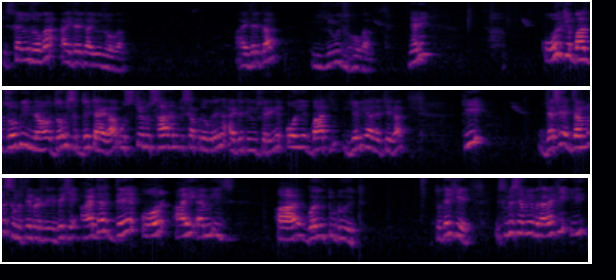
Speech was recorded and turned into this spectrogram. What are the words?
किसका यूज़ होगा? आइदर का यूज़ होगा। आइदर का यूज़ होगा। यानी और के बाद जो भी नाउ जो भी सब्जेक्ट आएगा, उसके अनुसार हम किसका प्रयोग करेंगे? आइडर का यूज़ करेंगे। और एक बात ये भी याद रखिएगा कि जैसे एग्ज़ाम्पल समझते बैठते देखिए either they or I am is are going to do it तो देखिए, इसमें से हमें बता रहा है कि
